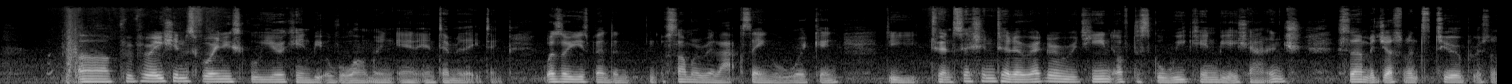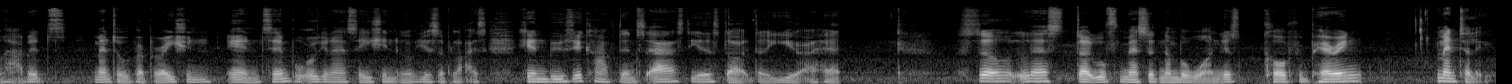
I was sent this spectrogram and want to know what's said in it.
uh, preparations for any school year can be overwhelming and intimidating. Whether you spend the summer relaxing or working, the transition to the regular routine of the school week can be a challenge. Some adjustments to your personal habits, mental preparation, and simple organization of your supplies can boost your confidence as you start the year ahead. So let's start with method number one. It's called preparing mentally.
